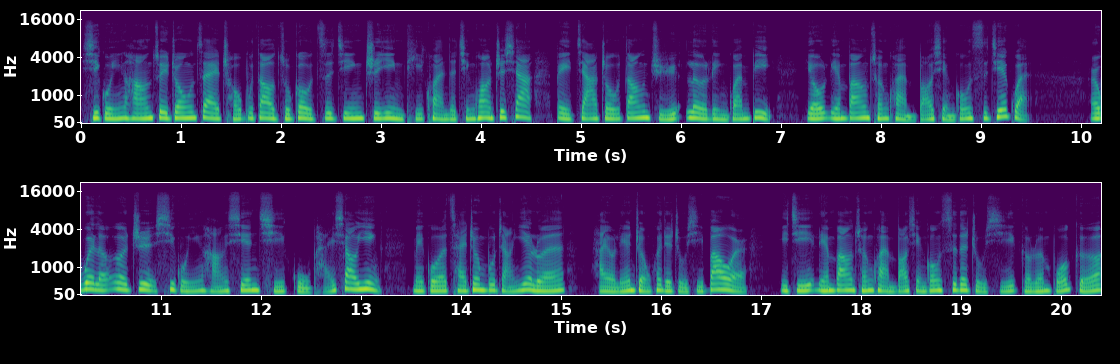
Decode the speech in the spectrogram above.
西谷银行最终在筹不到足够资金支应提款的情况之下，被加州当局勒令关闭，由联邦存款保险公司接管。而为了遏制西谷银行掀起骨牌效应，美国财政部长耶伦、还有联准会的主席鲍尔以及联邦存款保险公司的主席格伦伯格，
